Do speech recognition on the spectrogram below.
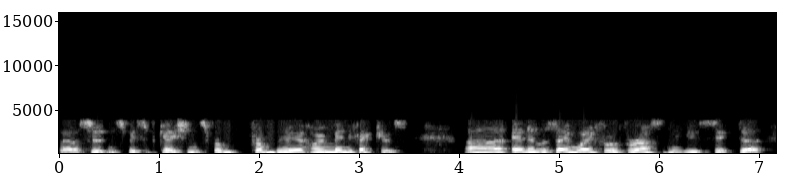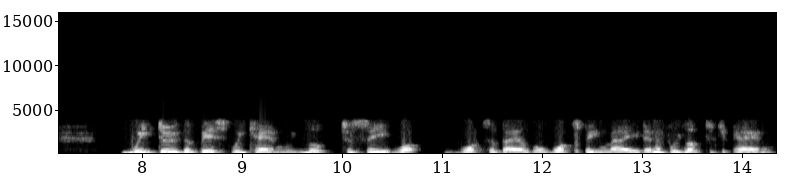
uh, certain specifications from, from their home manufacturers. Uh, and in the same way for, for us in the youth sector, we do the best we can. We look to see what what's available, what's been made. And if we look to Japan,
